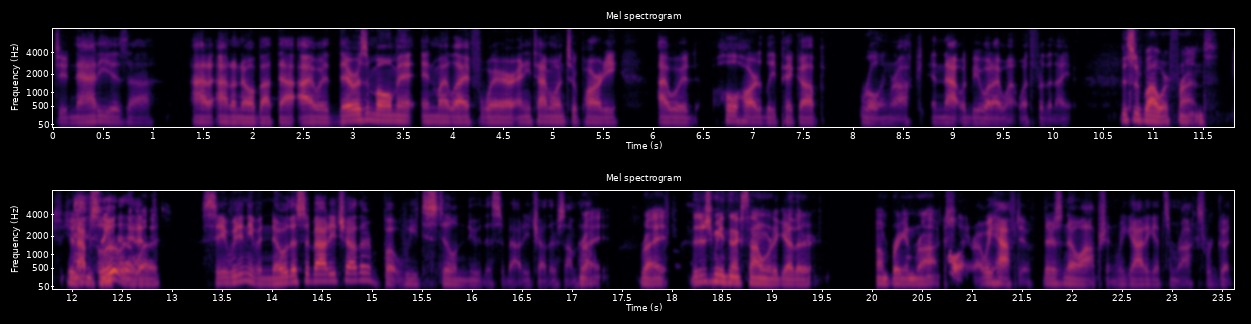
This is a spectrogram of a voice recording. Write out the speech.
Dude, Natty is uh I, I don't know about that. I would there was a moment in my life where anytime I went to a party, I would wholeheartedly pick up Rolling Rock, and that would be what I went with for the night. This is why we're friends. Absolutely that it way. is. See, we didn't even know this about each other, but we still knew this about each other somehow. Right, right. That just means next time we're together, I'm bringing rocks. Rolling Rock, We have to. There's no option. We got to get some rocks. We're good.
